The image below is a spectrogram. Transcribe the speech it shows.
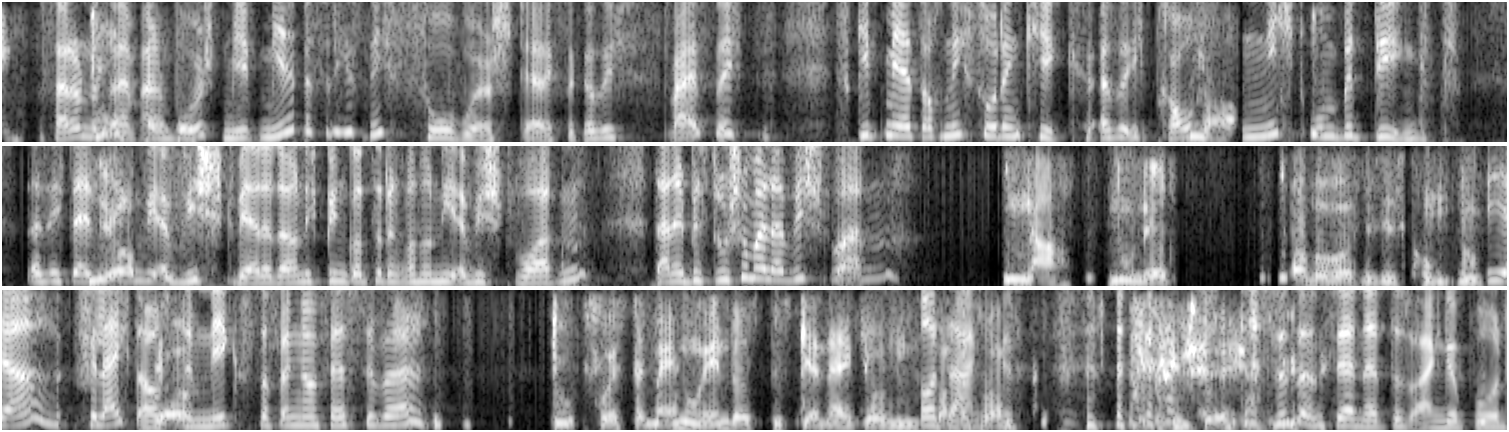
sei doch das einem, einem wurscht. Mir, mir persönlich ist nicht so wurscht, ehrlich gesagt. Also ich weiß nicht, es gibt mir jetzt auch nicht so den Kick. Also ich brauche es nicht unbedingt, dass ich da jetzt Ja. irgendwie erwischt werde da. Und ich bin Gott sei Dank auch noch nie erwischt worden. Daniel, bist du schon mal erwischt worden? Na, nun nicht. Aber was nicht ist, kommt noch. Ja, vielleicht auch Ja. demnächst auf irgendeinem Festival. Du, falls deine Meinung änderst, bist gern eingeladen. Oh, Fahrradfahren. Das ist ein sehr nettes Angebot.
